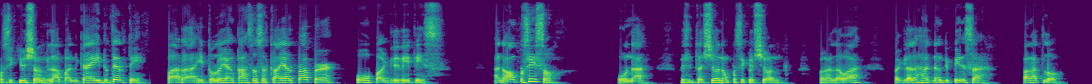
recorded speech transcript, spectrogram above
prosecution laban kay Duterte para ituloy ang kaso sa trial proper o paglilitis. Ano ang proseso? Una, presentasyon ng prosecution. Pangalawa, paglalahad ng depensa. Pangatlo,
